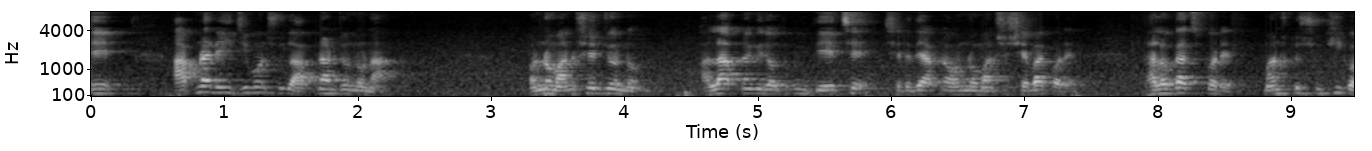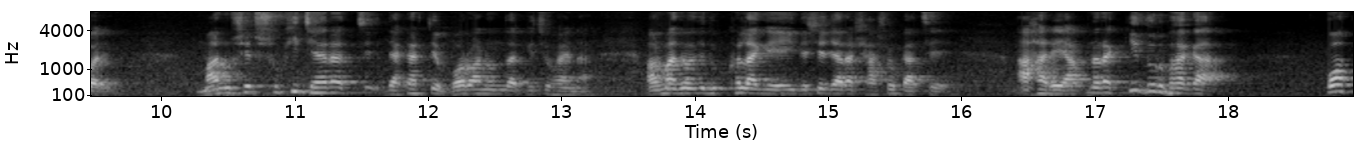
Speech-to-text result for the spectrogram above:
যে আপনার এই জীবন শুধু আপনার জন্য না, অন্য মানুষের জন্য। আল্লাহ আপনাকে যতটুকু দিয়েছে সেটা দিয়ে আপনার অন্য মানুষের সেবা করেন, ভালো কাজ করেন, মানুষকে সুখী করেন। মানুষের সুখী চেহারা দেখার চেয়ে বড় আনন্দ আর কিছু হয় না। আমার মাঝে মাঝে দুঃখ লাগে, এই দেশে যারা শাসক আছে, আহারে, আপনারা কি দুর্ভাগা! কত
